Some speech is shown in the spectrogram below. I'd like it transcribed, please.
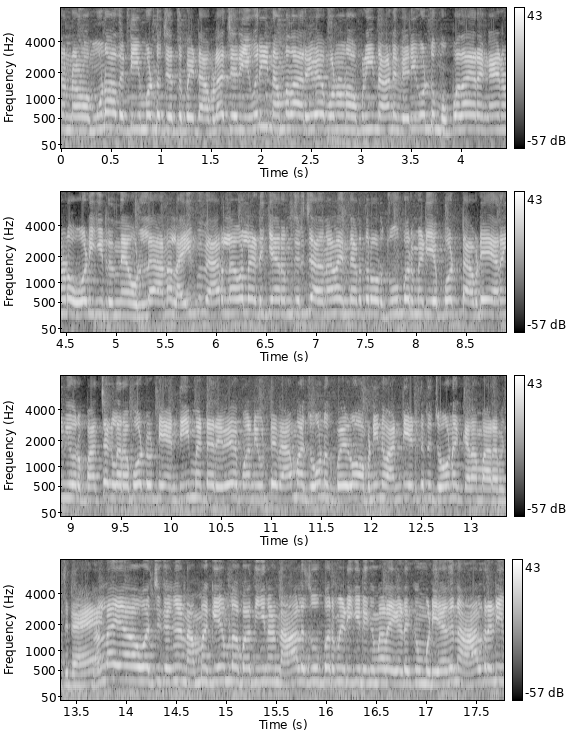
என்னோட மூணாவது டீம் மட்டும் செத்து போயிட்டாப்ல சரி மாதிரி நம்ம தான் ரிவே பண்ணணும் அப்படின்னு நான் வெறி கொண்டு முப்பதாயிரம் கையனோட ஓடிக்கிட்டு இருந்தேன் உள்ள. ஆனால் லைஃப் வேற லெவலில் அடிக்க ஆரம்பிச்சிருச்சு. அதனால் இந்த இடத்துல ஒரு சூப்பர் மீடியை போட்டு அப்படியே இறங்கி ஒரு பச்சை கலரை போட்டு விட்டு என் டீமேட்டை ரிவே பண்ணி விட்டு வேமா ஜோனுக்கு போயிடும் அப்படின்னு வண்டி எடுத்துட்டு ஜோனுக்கு கிளம்ப ஆரம்பிச்சிட்டேன். நல்லா ஞாபகம் வச்சுக்கோங்க நம்ம கேமில் பார்த்தீங்கன்னா நாலு சூப்பர் மெடிக்கிட்டுக்கு மேலே எடுக்க முடியாது நான் ஆல்ரெடி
